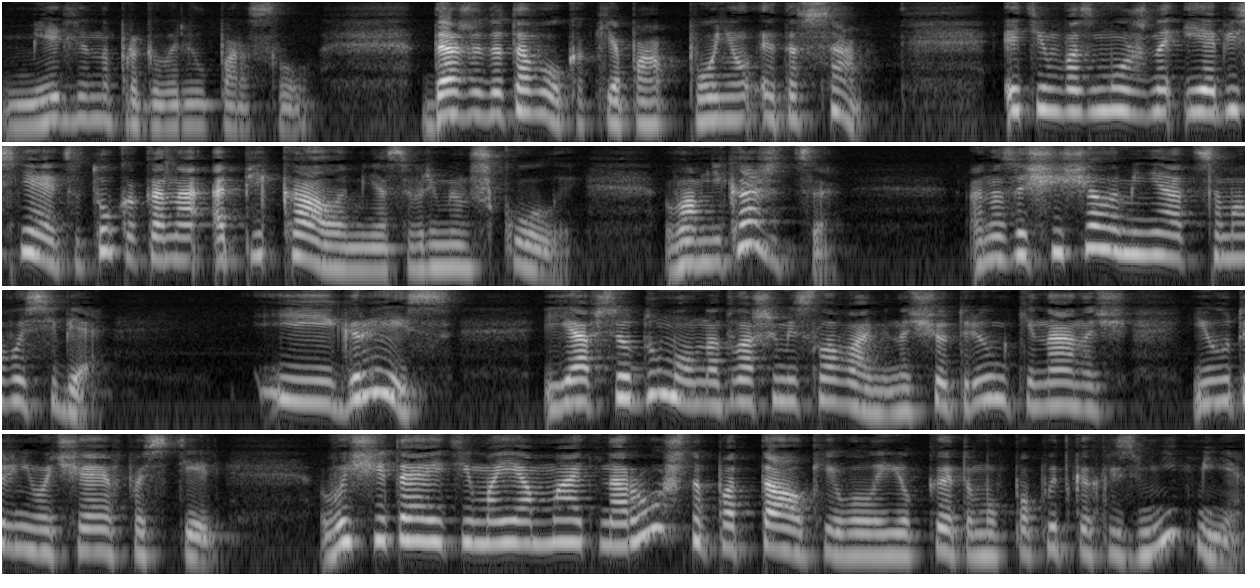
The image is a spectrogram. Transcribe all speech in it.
медленно проговорил Парслоу. Даже до того, как я понял это сам. Этим, возможно, и объясняется то, как она опекала меня со времен школы. Вам не кажется? Она защищала меня от самого себя. И, Грейс, я все думал над вашими словами насчет рюмки на ночь и утреннего чая в постель. Вы считаете, моя мать нарочно подталкивала ее к этому в попытках изменить меня?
